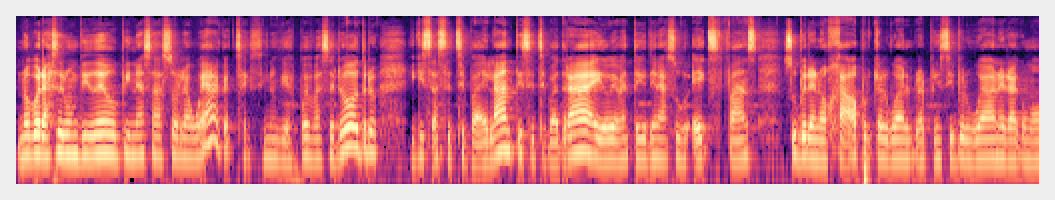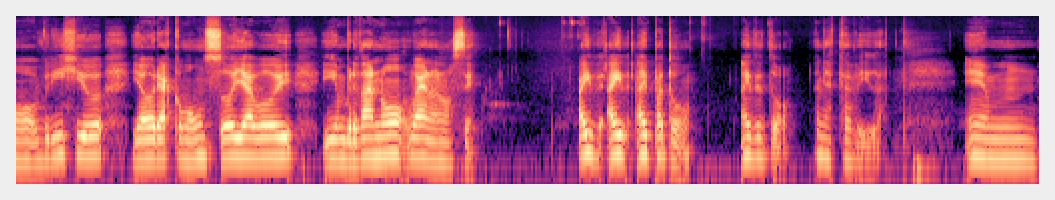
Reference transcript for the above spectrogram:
no por hacer un video opina esa sola weá, ¿cachai? Sino que después va a ser otro, y quizás se eche para adelante y se eche para atrás, y obviamente que tiene a sus ex fans súper enojados porque al, al principio el weón era como brigio, y ahora es como un soya boy, y en verdad no, bueno, no sé. Hay, hay, hay para todo, hay de todo en esta vida. Em,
